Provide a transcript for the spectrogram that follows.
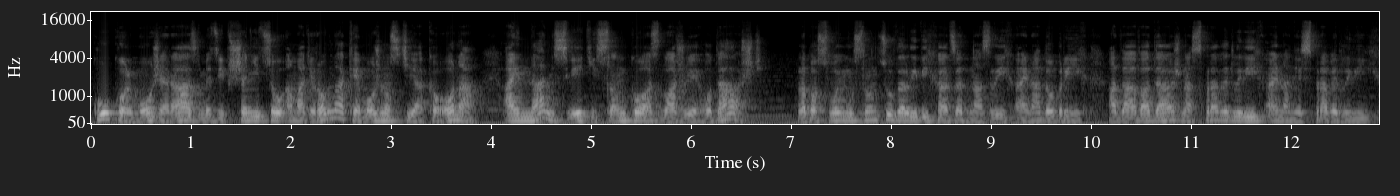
Kúkoľ môže rásť medzi pšenicou a mať rovnaké možnosti ako ona. Aj naň svieti slnko a zvlažuje ho dážď. Lebo svojmu slncu velí vychádzať na zlých aj na dobrých a dáva dážď na spravedlivých aj na nespravedlivých.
